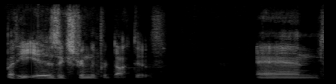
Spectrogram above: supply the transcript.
but he is extremely productive. And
